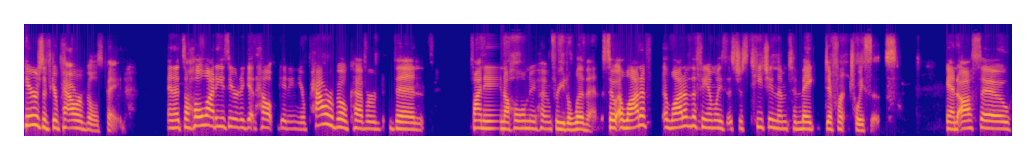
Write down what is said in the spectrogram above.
cares if your power bill is paid? And it's a whole lot easier to get help getting your power bill covered than finding a whole new home for you to live in. So a lot of a lot of the families it's just teaching them to make different choices. And also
